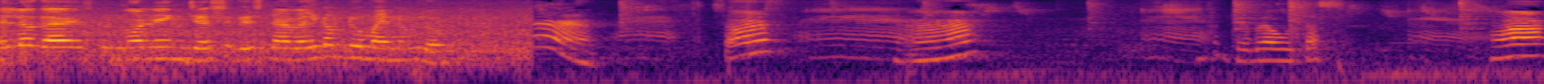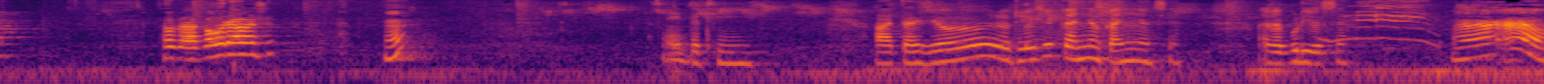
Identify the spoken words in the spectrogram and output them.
હેલો guys good morning Jai Shri Krishna welcome to my new vlog હા ઢેબરા ઉતાસ. હા છોકરા કવરાવે છે? હમ એ નથી આ તો જો, રગલો છે, કાન્યો કાન્યો છે. આ રગડ્યો છે. હા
